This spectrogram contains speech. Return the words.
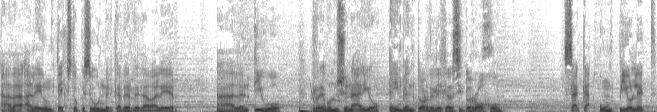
a, da- a leer un texto que según Mercader le daba a leer al antiguo revolucionario e inventor del ejército rojo, saca un piolet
